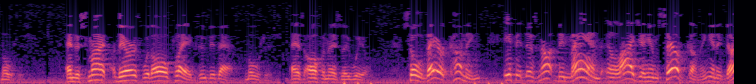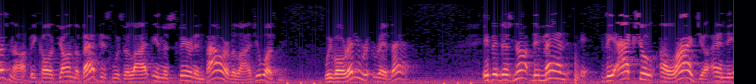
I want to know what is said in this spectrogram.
Moses. And to smite the earth with all plagues. Who did that? Moses as often as they will. So they are coming if it does not demand Elijah himself coming, and it does not, because John the Baptist was in the spirit and power of Elijah, wasn't he? We've already read that. If it does not demand the actual Elijah and the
